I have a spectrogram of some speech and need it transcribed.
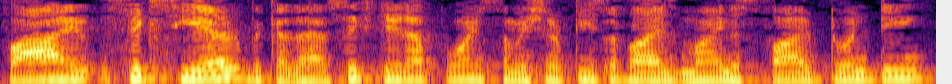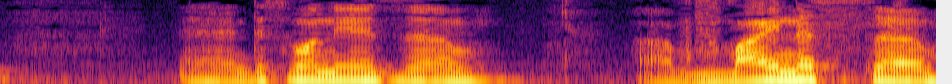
five, six here because I have six data points. Summation of t sub i is minus 520 and this one is um, uh, minus uh,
